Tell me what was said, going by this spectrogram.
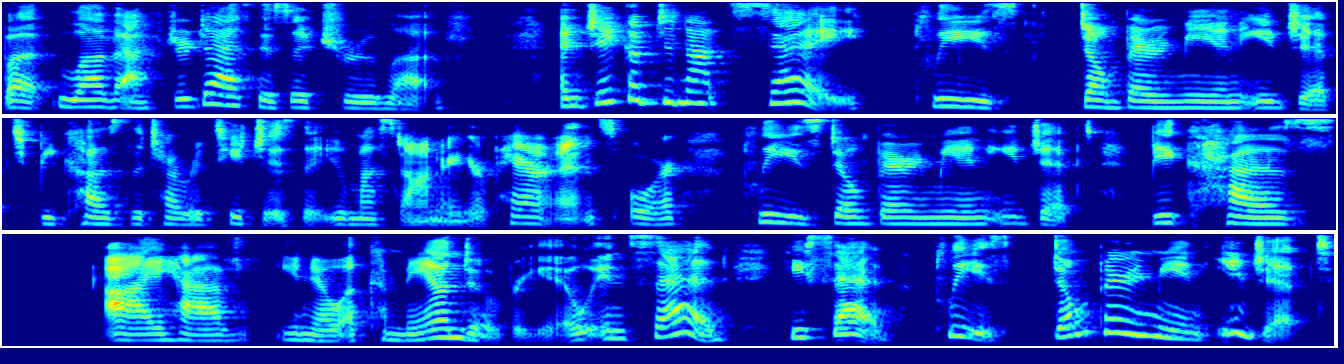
but love after death is a true love. And Jacob did not say, Please don't bury me in Egypt because the Torah teaches that you must honor your parents, or please don't bury me in Egypt because I have, you know, a command over you. Instead, he said, Please don't bury me in Egypt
